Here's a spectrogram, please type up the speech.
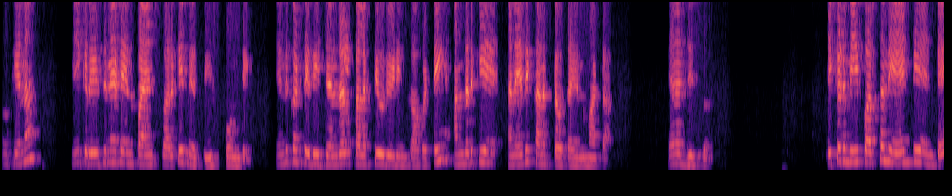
ఓకేనా? మీకు రిజనేట్ అయిన పాయింట్స్ వరకే మీరు తీసుకోండి. ఎందుకంటే ఇది జనరల్ కలెక్టివ్ రీడింగ్ కాబట్టి అందరికీ అనేది కనెక్ట్ అవుతాయి అన్నమాట ఎనర్జీస్. ఇక్కడ మీ పర్సన్ ఏంటి అంటే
